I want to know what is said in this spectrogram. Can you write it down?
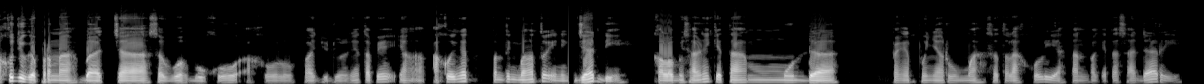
Aku juga pernah baca sebuah buku aku lupa judulnya tapi yang aku ingat penting banget tuh ini. Jadi kalau misalnya kita muda pengen punya rumah setelah kuliah tanpa kita sadari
